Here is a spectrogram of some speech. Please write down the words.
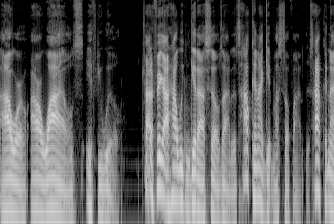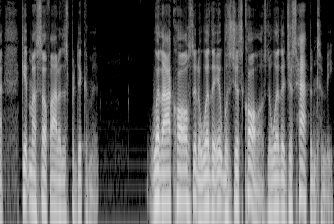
our our wiles, if you will, try to figure out how we can get ourselves out of this. How can I get myself out of this? How can I get myself out of this predicament? Whether I caused it or whether it was just caused or whether it just happened to me.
